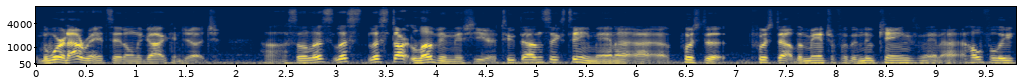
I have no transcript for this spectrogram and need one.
the, word I read said only God can judge. Uh, so let's let's let's start loving this year, 2016, man. I, I pushed the pushed out the mantra for the new kings, man. I, hopefully,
